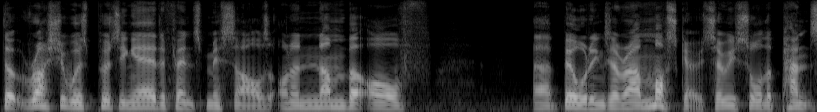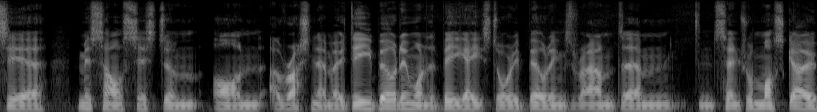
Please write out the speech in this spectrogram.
that Russia was putting air defense missiles on a number of uh, buildings around Moscow. So we saw the Pantsir missile system on a Russian MOD building, one of the big eight-story buildings around um, central Moscow.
